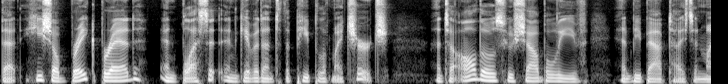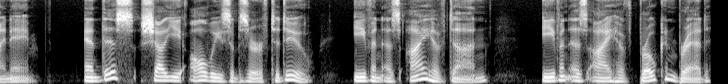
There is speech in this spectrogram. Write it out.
that he shall break bread and bless it and give it unto the people of my church, and to all those who shall believe and be baptized in my name. And this shall ye always observe to do, even as I have done, even as I have broken bread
